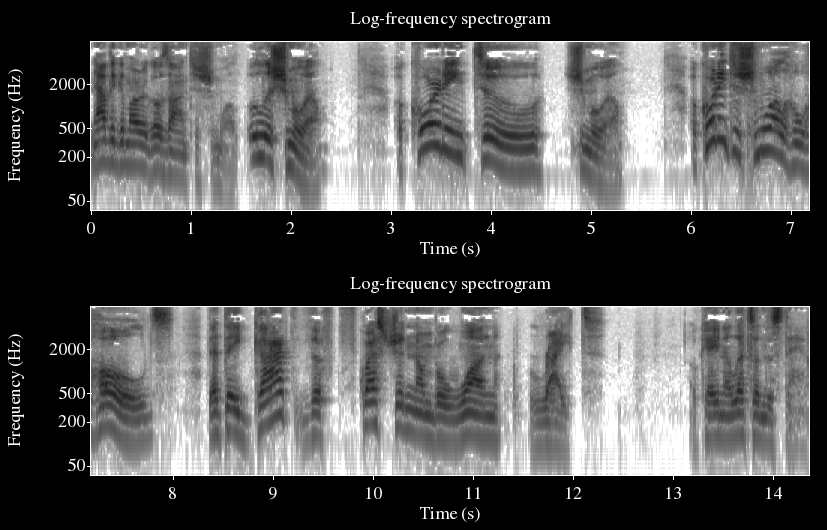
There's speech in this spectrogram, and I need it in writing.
Now the Gemara goes on to Shmuel. Ula Shmuel. According to Shmuel. According to Shmuel, who holds that they got the question number one right. Okay, now let's understand.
